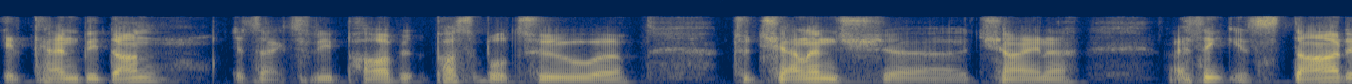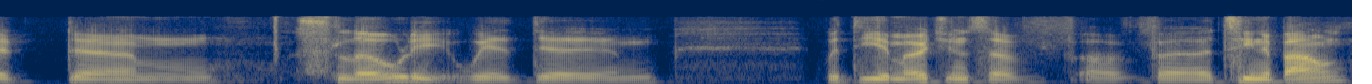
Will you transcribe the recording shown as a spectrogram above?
it can be done. It's actually po- possible to uh, to challenge uh, China. I think it started um, slowly with um, with the emergence of of uh, Tine Baun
